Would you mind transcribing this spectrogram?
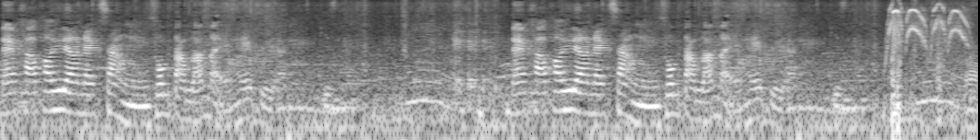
แน็กครับเขาวที่แล้วแน็กสั่งส้มตำร้านไหนให้คุยอันกินแน็กครับเขาวที่แล้วแน็กสั่งส้มตำร้านไหนให้คุยอันกินอ๋อ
